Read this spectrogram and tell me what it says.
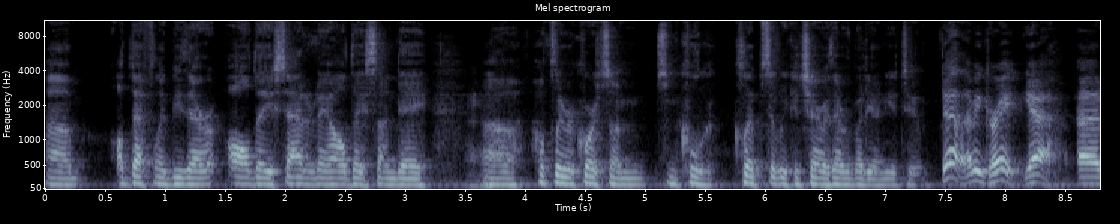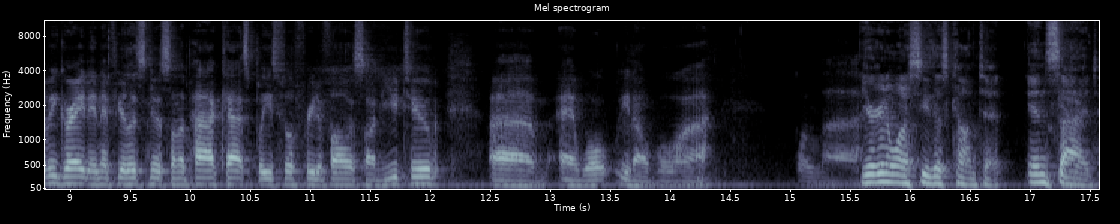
Um, I'll definitely be there all day Saturday, all day Sunday. Uh, hopefully, record some some cool clips that we can share with everybody on YouTube. Yeah, that'd be great. Yeah, uh, that'd be great. And if you're listening to us on the podcast, please feel free to follow us on YouTube, um, and we'll, you know, we'll, uh, we'll. Uh, You're going to want to see this content inside,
